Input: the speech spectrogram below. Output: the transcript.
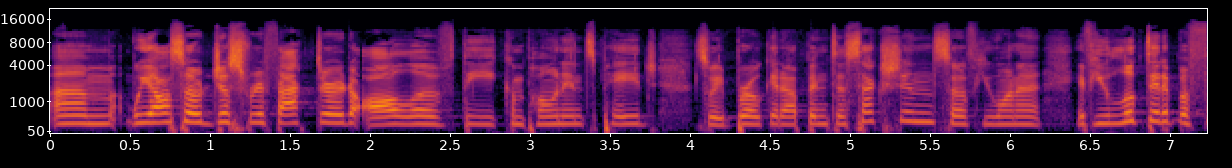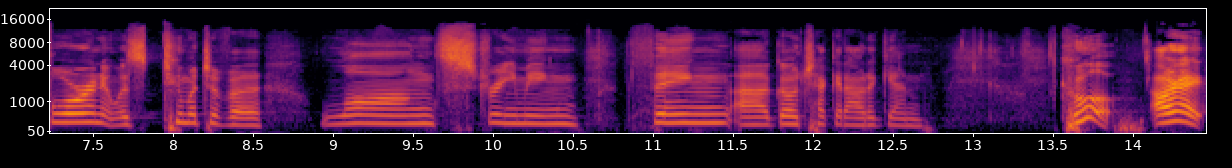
Um, we also just refactored all of the components page, so we broke it up into sections. So if you want to, if you looked at it before and it was too much of a long streaming thing, uh, go check it out again. Cool. All right.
